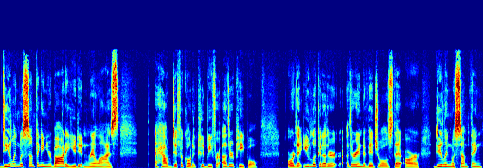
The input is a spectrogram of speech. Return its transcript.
dealing with something in your body you didn't realize how difficult it could be for other people or that you look at other other individuals that are dealing with something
